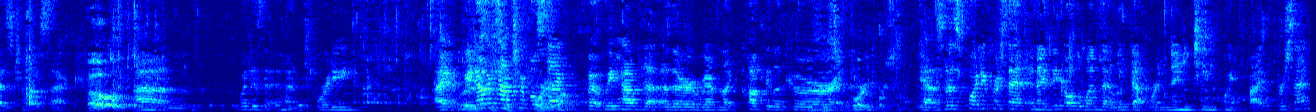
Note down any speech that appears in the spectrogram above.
as triple sec. Oh. Um, what is it, hun? Forty. I, we don't have triple 41. sec, but we have the other. We have like coffee liqueur This is and forty percent. yeah, so it's forty percent, and I think all the ones I looked at were nineteen point five percent.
